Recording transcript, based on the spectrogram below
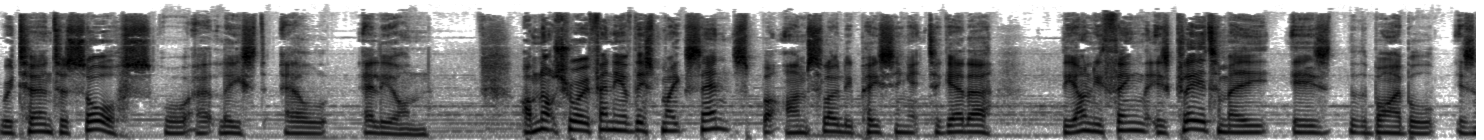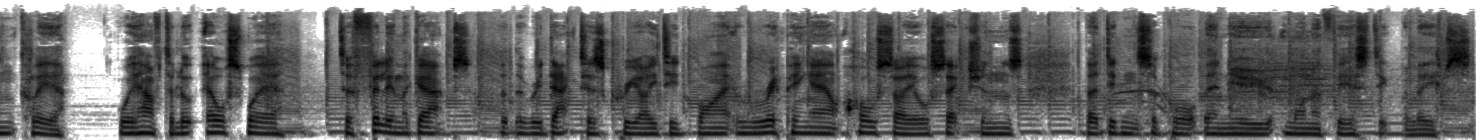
return to source, or at least El Elyon. I'm not sure if any of this makes sense, but I'm slowly piecing it together. The only thing that is clear to me is that the Bible isn't clear. We have to look elsewhere to fill in the gaps that the redactors created by ripping out wholesale sections that didn't support their new monotheistic beliefs.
